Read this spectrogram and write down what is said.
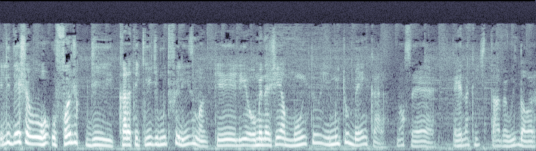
ele deixa o, o fã de, de Karate Kid muito feliz, mano. Que ele homenageia muito e muito bem, cara. Nossa, é, é inacreditável, é muito da hora.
